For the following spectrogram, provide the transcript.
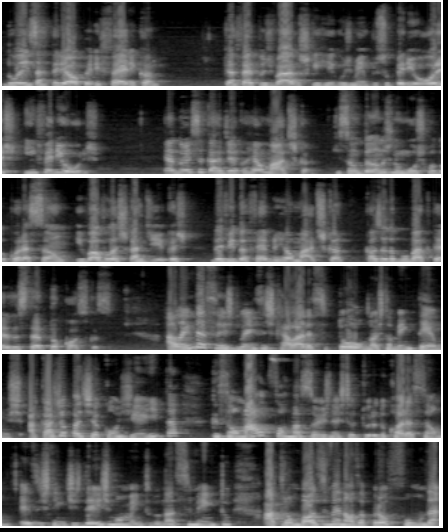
doença arterial periférica, que afeta os vasos que irrigam os membros superiores e inferiores, e a doença cardíaca reumática, que são danos no músculo do coração e válvulas cardíacas devido à febre reumática causada por bactérias estreptocócicas. Além dessas doenças que a Lara citou, nós também temos a cardiopatia congênita, que são malformações na estrutura do coração existentes desde o momento do nascimento, a trombose venosa profunda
